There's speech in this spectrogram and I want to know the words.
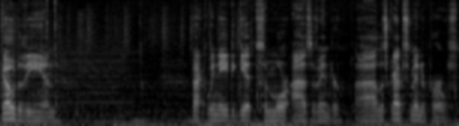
go to the end. Alright, we need to get some more Eyes of Ender. Uh, let's grab some Ender Pearls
